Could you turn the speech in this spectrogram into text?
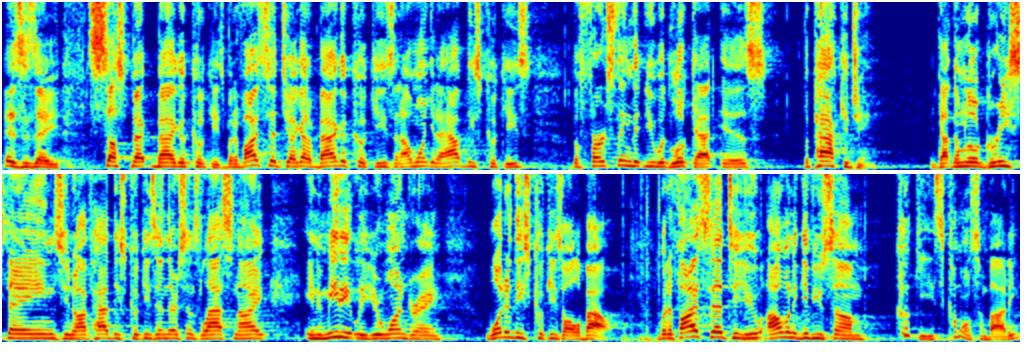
this is a suspect bag of cookies. But if I said to you, I got a bag of cookies and I want you to have these cookies, the first thing that you would look at is the packaging. You got them little grease stains. You know, I've had these cookies in there since last night. And immediately you're wondering, what are these cookies all about? But if I said to you, I want to give you some cookies, come on, somebody.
